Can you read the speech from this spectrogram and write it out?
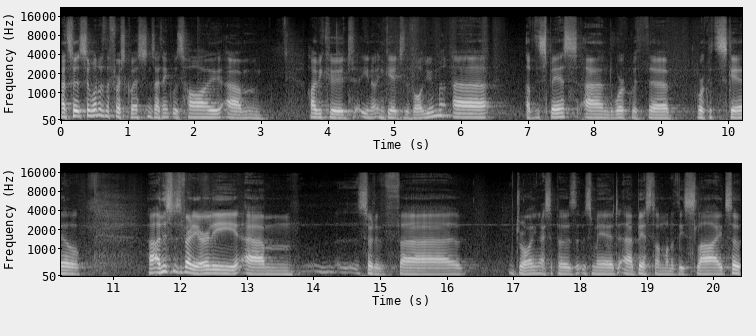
And so, so one of the first questions I think was how, um, how we could you know, engage the volume uh, of the space and work with the, work with the scale. Uh, and this was a very early um, sort of uh, drawing, I suppose, that was made uh, based on one of these slides. So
